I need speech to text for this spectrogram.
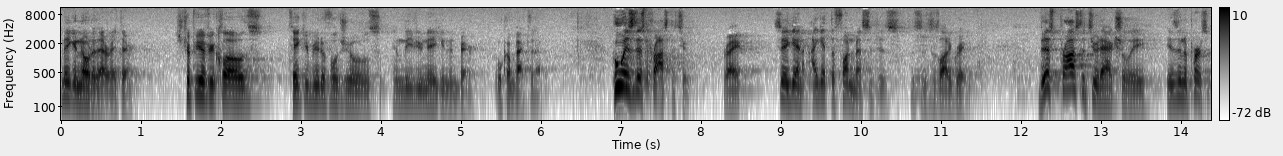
make a note of that right there. Strip you of your clothes, take your beautiful jewels, and leave you naked and bare. We'll come back to that. Who is this prostitute, right? See, again, I get the fun messages. This is a lot of great. This prostitute actually isn't a person.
